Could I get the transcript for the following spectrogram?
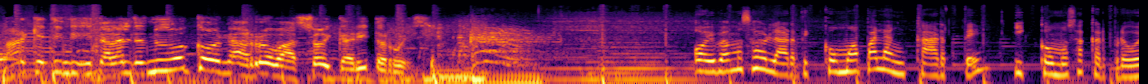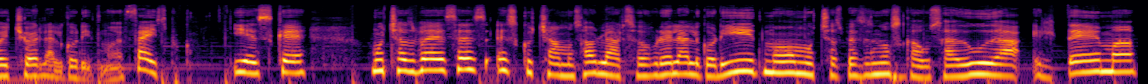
Marketing digital al desnudo con arroba soy Carito Ruiz. Hoy vamos a hablar de cómo apalancarte y cómo sacar provecho del algoritmo de Facebook. Y es que muchas veces escuchamos hablar sobre el algoritmo, muchas veces nos causa duda el tema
